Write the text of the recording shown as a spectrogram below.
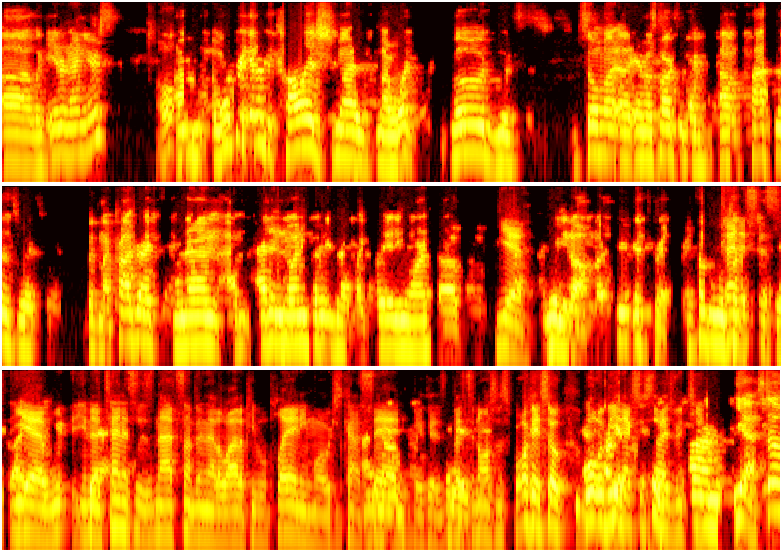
uh, like eight or nine years. Oh. Um, once I get into college, my my workload was so much. Uh, it was hard to like balance classes with with my project, and then I, I didn't know anybody that like played anymore. So yeah, I need it off. It's great. It's something tennis is, right? yeah, we, you know, yeah. tennis is not something that a lot of people play anymore, which is kind of sad because it it's an awesome sport. Okay, so yeah. what would be an exercise routine? Um, yeah, so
